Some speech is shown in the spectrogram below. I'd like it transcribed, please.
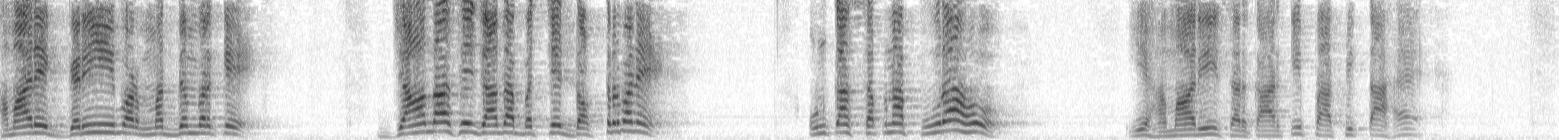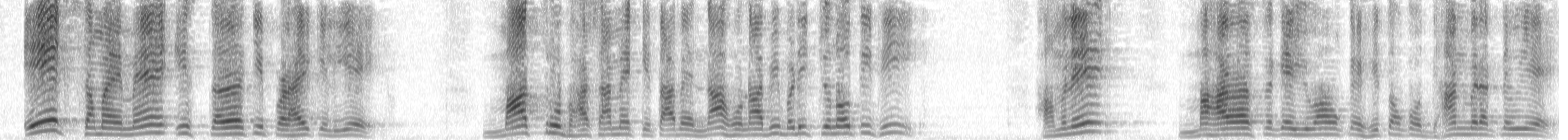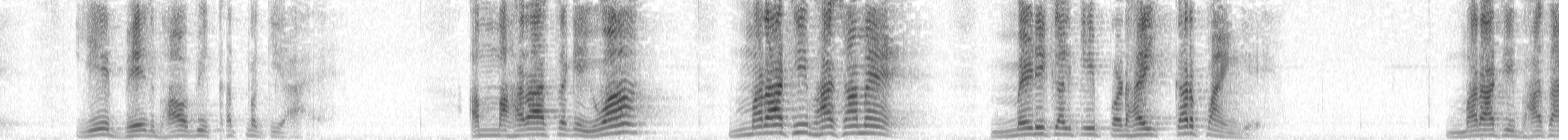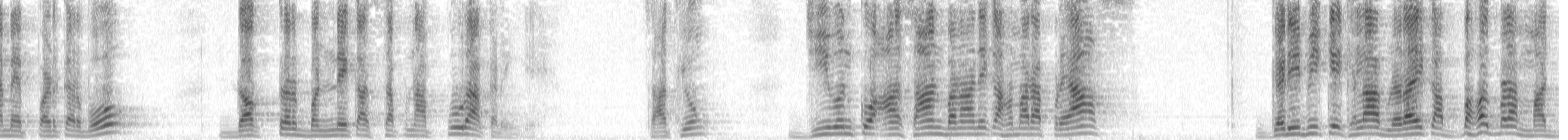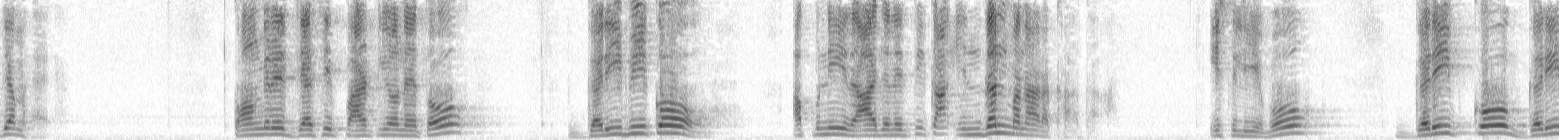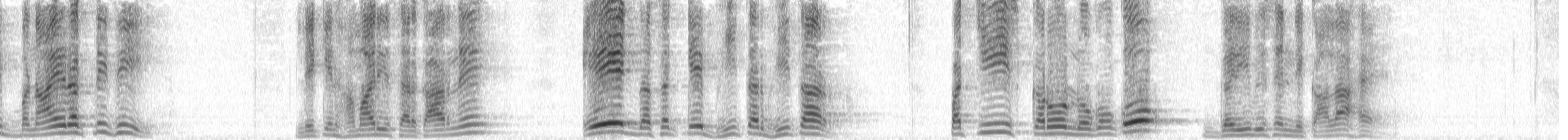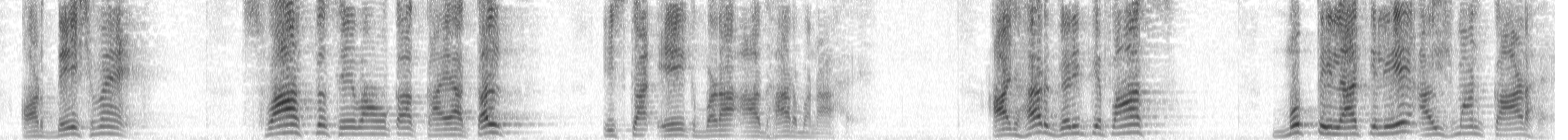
हमारे गरीब और मध्यम वर्ग के ज़्यादा से ज़्यादा बच्चे डॉक्टर बने। उनका सपना पूरा हो, ये हमारी सरकार की प्राथमिकता है। एक समय में इस तरह की पढ़ाई के लिए मातृभाषा में किताबें ना होना भी बड़ी चुनौती थी। हमने महाराष्ट्र के युवाओं के हितों को ध्यान में रखते हुए ये भेदभाव भी खत्म किया है। अब महाराष्ट्र के युवा मराठी भाषा में मेडिकल की पढ़ाई कर पाएँगे। मराठी भाषा में पढ़कर वो डॉक्टर बनने का सपना पूरा करेंगे। साथियों, जीवन को आसान बनाने का हमारा प्रयास गरीबी के खिलाफ लड़ाई का बहुत बड़ा माध्यम है। कांग्रेस जैसी पार्टियों ने तो गरीबी को अपनी राजनीति का ईंधन बना रखा था। इसलिए वो गरीब को गरीब बनाए रखती थी। लेकिन हमारी सरकार ने एक दशक के भीतर भीतर 25 करोड़ लोगों को गरीबी से निकाला है। और देश में स्वास्थ्य सेवाओं का कायाकल्प इसका एक बड़ा आधार बना है। आज हर गरीब के पास मुफ़्त इलाज के लिए आयुष्मान कार्ड है।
